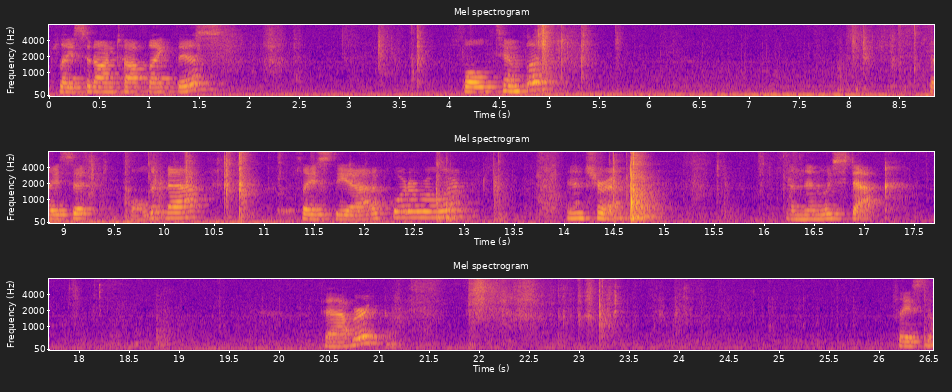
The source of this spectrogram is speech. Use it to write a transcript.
place it on top like this, fold template, place it, fold it back, place the add a quarter ruler, and trim. And then we stack. Fabric. Place the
